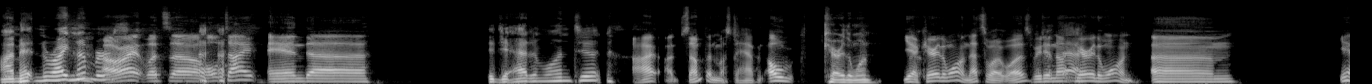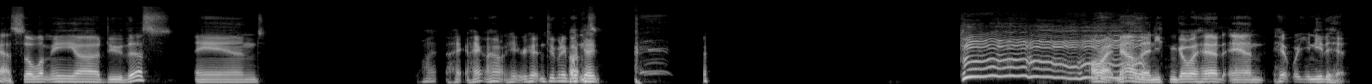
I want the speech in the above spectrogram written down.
I'm hitting the right number. All right, let's uh hold tight and uh Did you add in one to it? I uh, something must have happened. Oh, Carry the one. yeah, carry the one. That's what it was. We did not carry the one. Um yeah, so let me uh do this and what hang, hang on, you're hitting too many buttons. Okay. All right, now then you can go ahead and hit what you need to hit.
